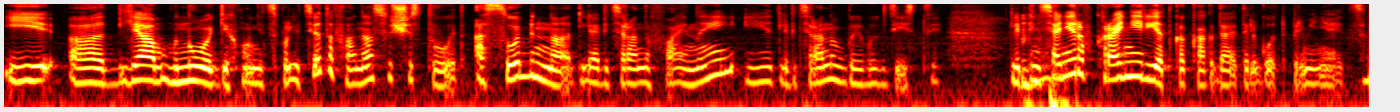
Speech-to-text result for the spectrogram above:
И а, для многих муниципалитетов она существует, особенно для ветеранов войны и для ветеранов боевых действий. Для пенсионеров крайне редко, когда эта льгота применяется.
